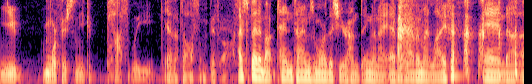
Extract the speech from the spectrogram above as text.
You more fish than you could possibly eat. Yeah, that's awesome. It's awesome. I've spent about ten times more this year hunting than I ever have in my life, and uh,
